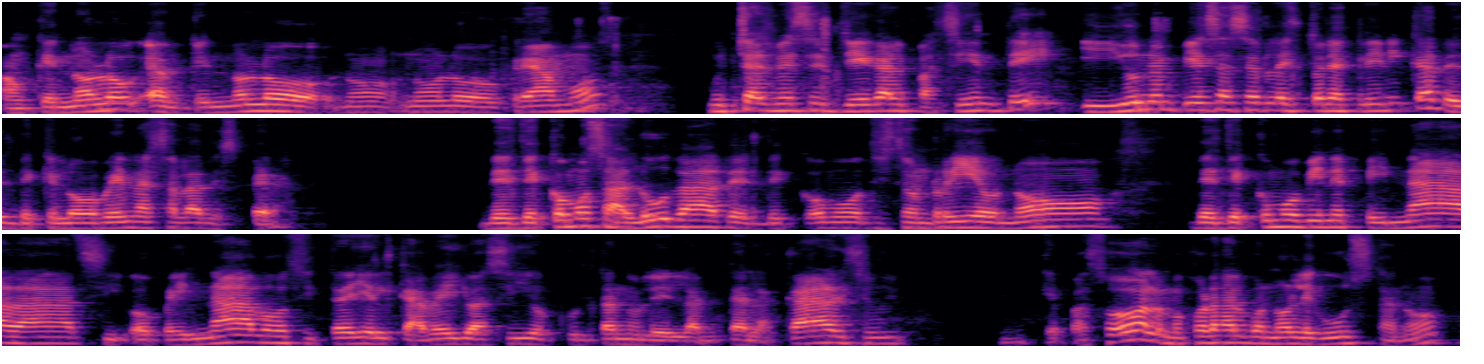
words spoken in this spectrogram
aunque no lo, aunque no lo, no, no lo creamos, muchas veces llega el paciente y uno empieza a hacer la historia clínica desde que lo ve en la sala de espera. Desde cómo saluda, desde cómo sonríe o no, desde cómo viene peinada o peinado, si trae el cabello así ocultándole la mitad de la cara, dice, uy, ¿qué pasó? A lo mejor algo no le gusta, ¿no?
